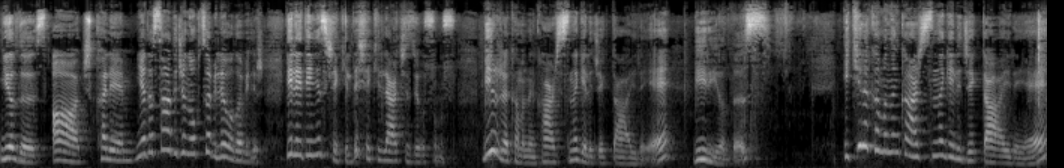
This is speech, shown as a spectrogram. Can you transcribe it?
yıldız, ağaç, kalem ya da sadece nokta bile olabilir. Dilediğiniz şekilde şekiller çiziyorsunuz. Bir rakamının karşısına gelecek daireye bir yıldız, iki rakamının karşısına gelecek daireye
